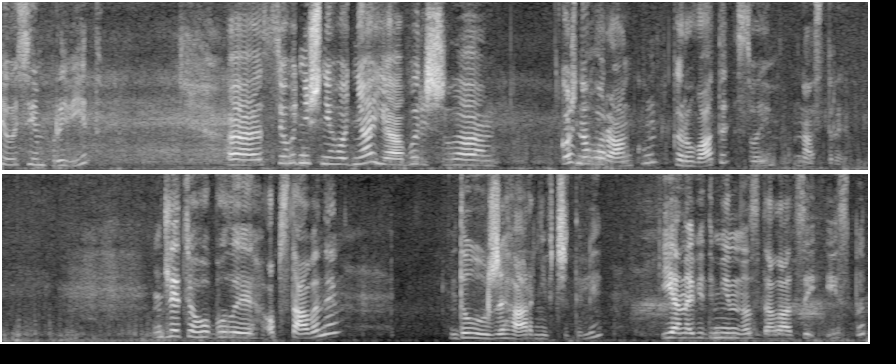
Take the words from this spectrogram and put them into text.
Друзі, усім привіт! Е, З сьогоднішнього дня я вирішила кожного ранку керувати своїм настроєм. Для цього були обставини, дуже гарні вчителі. Я навідмінно здала цей іспит.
